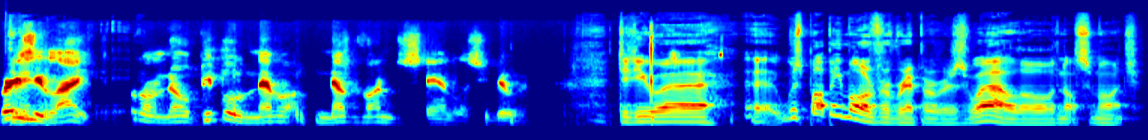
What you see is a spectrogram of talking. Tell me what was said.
crazy life. People don't know. People never never understand unless you do it. Did you? Uh, uh, was Bobby more of a ribber as well, or not so much?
